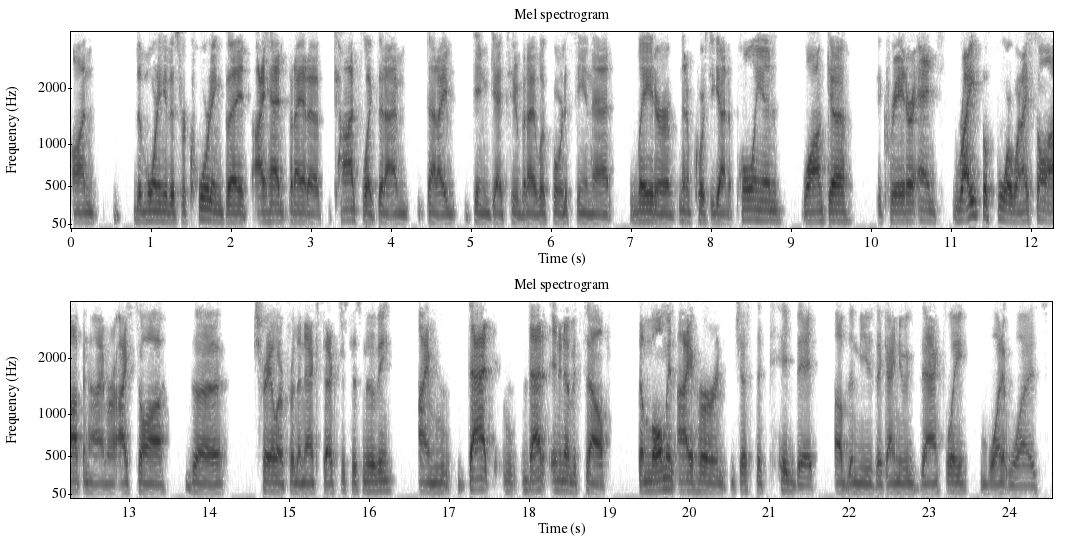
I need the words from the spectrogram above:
on the morning of this recording, but I had but I had a conflict that I'm that I didn't get to, but I look forward to seeing that later. And then of course you got Napoleon, Wonka, the creator, and right before when I saw Oppenheimer, I saw the trailer for the next Exorcist movie. I'm that that in and of itself, the moment I heard just the tidbit of the music, I knew exactly what it was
